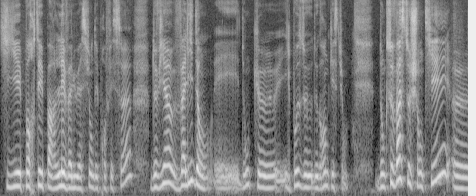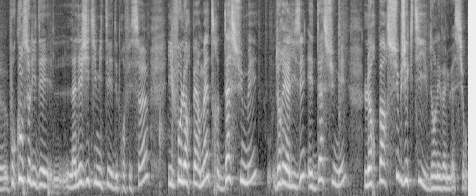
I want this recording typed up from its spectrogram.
qui est porté par l'évaluation des professeurs, devient validant. Et donc, euh, il pose de, grandes questions. Donc, ce vaste chantier, euh, pour consolider la légitimité des professeurs, il faut leur permettre d'assumer, de réaliser et d'assumer leur part subjective dans l'évaluation.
